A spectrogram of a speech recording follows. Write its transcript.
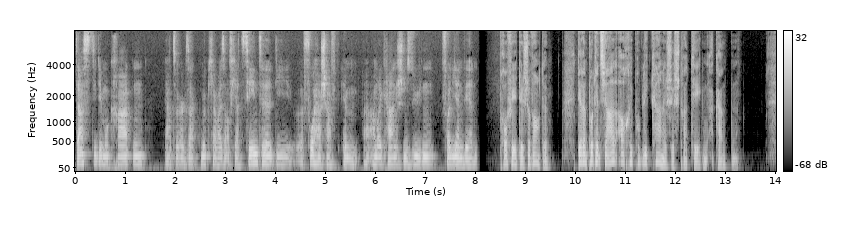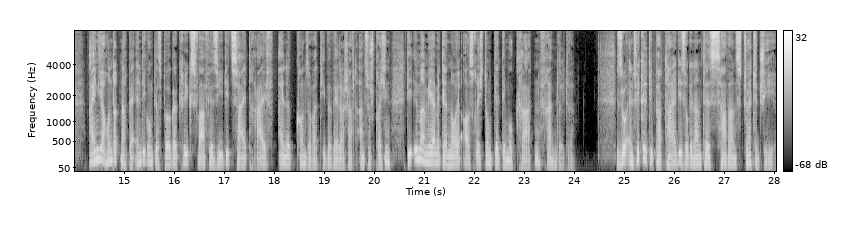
dass die Demokraten er hat sogar gesagt, möglicherweise auf Jahrzehnte die äh, Vorherrschaft im äh, amerikanischen Süden verlieren werden. Prophetische Worte, deren Potenzial auch republikanische Strategen erkannten. Ein Jahrhundert nach Beendigung des Bürgerkriegs war für sie die Zeit reif, eine konservative Wählerschaft anzusprechen, die immer mehr mit der Neuausrichtung der Demokraten fremdelte. So entwickelt die Partei die sogenannte Southern Strategy,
